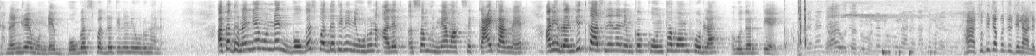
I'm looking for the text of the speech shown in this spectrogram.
धनंजय मुंडे बोगस पद्धतीने निवडून आला. आता धनंजय मुंडे बोगस पद्धतीने निवडून आलेत असं म्हणण्यामागचे काय कारण आहेत? आणि रणजित कासलेनं नेमकं कोणता बॉम्ब फोडलाय अगोदर ते ऐका. काय होतं तुम्हाला? हा चुकीच्या पद्धतीने आलेत.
